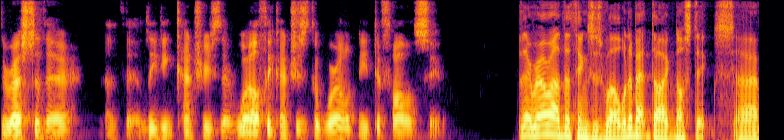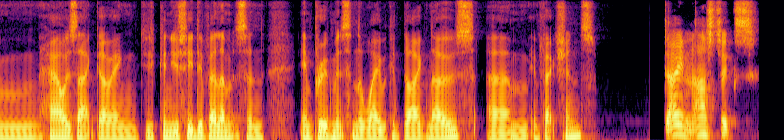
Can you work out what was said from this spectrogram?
the rest of the of the leading countries, the wealthy countries of the world need to follow suit. There are other things as well. What about diagnostics? Um, how is that going? Can you see developments and improvements in the way we can diagnose um, infections? Diagnostics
